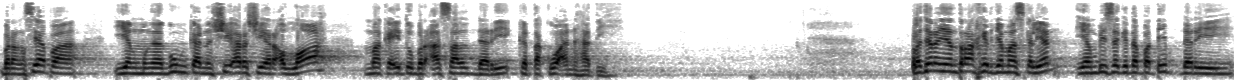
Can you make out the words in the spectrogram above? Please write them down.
Barang siapa yang mengagungkan syiar-syiar Allah, maka itu berasal dari ketakwaan hati. Pelajaran yang terakhir jemaah sekalian yang bisa kita petik dari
